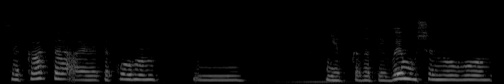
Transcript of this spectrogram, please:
це карта е, такого, як сказати, вимушеного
